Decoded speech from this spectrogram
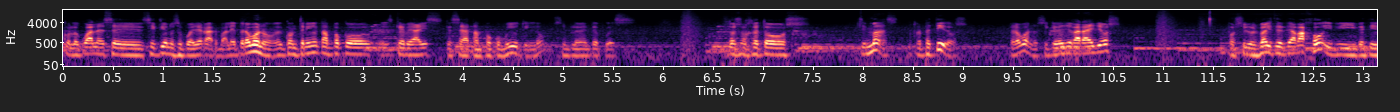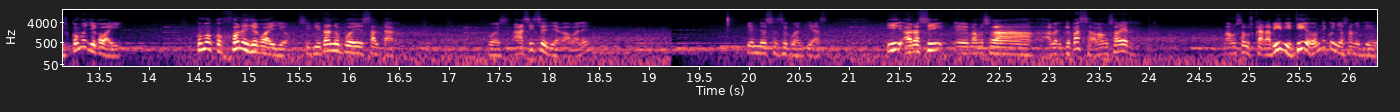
Con lo cual a ese sitio no se puede llegar, ¿vale? Pero bueno, el contenido tampoco es que veáis que sea tampoco muy útil, ¿no? Simplemente pues dos objetos sin más, repetidos. Pero bueno, si queréis llegar a ellos, pues si los veis desde abajo y, decís, ¿cómo llegó ahí? ¿Cómo cojones llegó a ello? Si Titan no puede saltar. Pues así se llega, ¿vale? Viendo esas secuencias. Y ahora sí, eh, vamos a, a ver qué pasa, vamos a ver. Vamos a buscar a Vivi, tío. ¿Dónde coño se ha metido?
